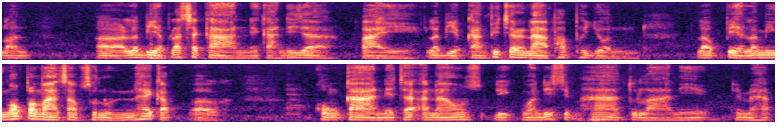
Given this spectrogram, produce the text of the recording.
เราเอ่อ ระเบียบราชการในการที่จะไประเบียบการพิจารณาภาพยนตร์ เราเปลี่ยนเรามีงบประมาณสนับสนุนให้กับโครงการเนี่ยจะ announce อีกวันที่ 15 ตุลานี้ใช่ไหมครับ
